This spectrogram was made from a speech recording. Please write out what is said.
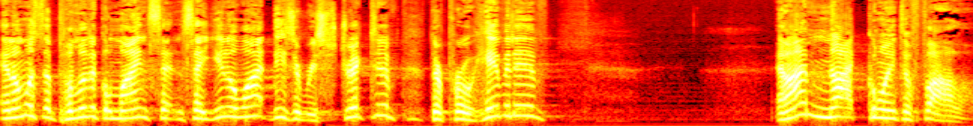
in almost a political mindset and say, you know what? These are restrictive, they're prohibitive, and I'm not going to follow.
